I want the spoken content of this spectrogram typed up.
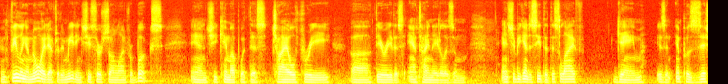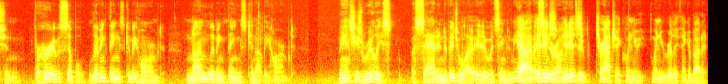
And feeling annoyed after their meeting, she searched online for books, and she came up with this child-free uh, theory, this antinatalism, and she began to see that this life game is an imposition. For her, it was simple: living things can be harmed, non-living things cannot be harmed. Man, she's really a sad individual. It would seem to me. I haven't it seen is- her on it is YouTube. tragic when you when you really think about it.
